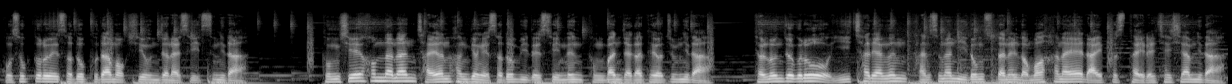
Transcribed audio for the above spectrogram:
고속도로에서도 부담 없이 운전할 수 있습니다. 동시에 험난한 자연 환경에서도 믿을 수 있는 동반자가 되어줍니다. 결론적으로 이 차량은 단순한 이동수단을 넘어 하나의 라이프 스타일을 제시합니다.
